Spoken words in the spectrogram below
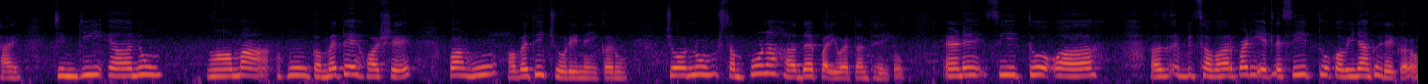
થાય. જિંદગીનું માં હું ગમે તે હશે, પણ હું હવેથી ચોરી નહીં કરું. ચોરનું સંપૂર્ણ હૃદય પરિવર્તન થઈ ગયું. એણે સીધો સવાર પડી એટલે સીધો કવિના ઘરે ગયો.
